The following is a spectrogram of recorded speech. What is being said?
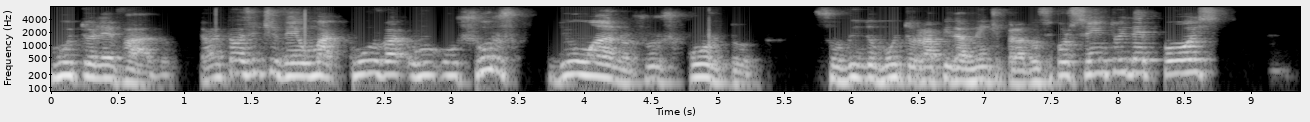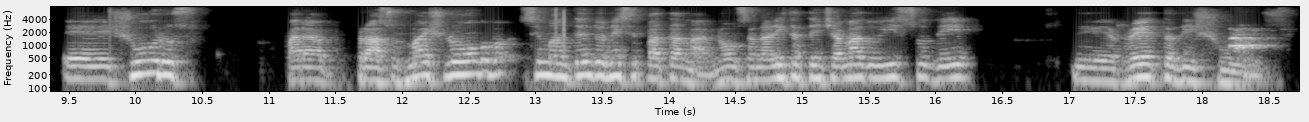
muito elevado. Tá? Então, a gente vê uma curva, um, um juros de um ano, juros curtos, subindo muito rapidamente para 12%, e depois eh, juros para prazos mais longos se mantendo nesse patamar. Não? Os analistas têm chamado isso de, de reta de juros.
